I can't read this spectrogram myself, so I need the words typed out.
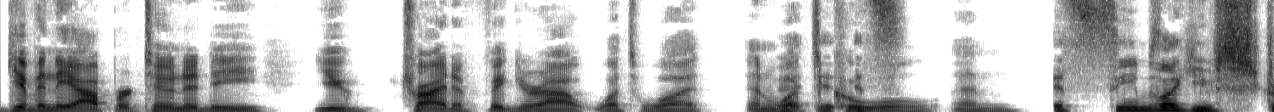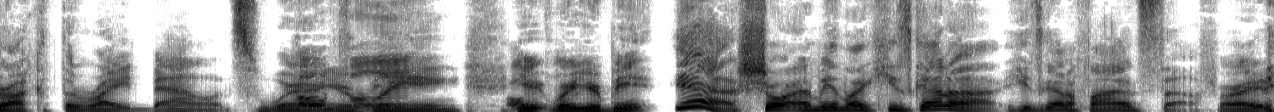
given the opportunity, you try to figure out what's what and what's It- it's- cool and It seems like you've struck the right balance where you're being you're, where you're being yeah sure. I mean like he's gonna he's gonna find stuff right?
